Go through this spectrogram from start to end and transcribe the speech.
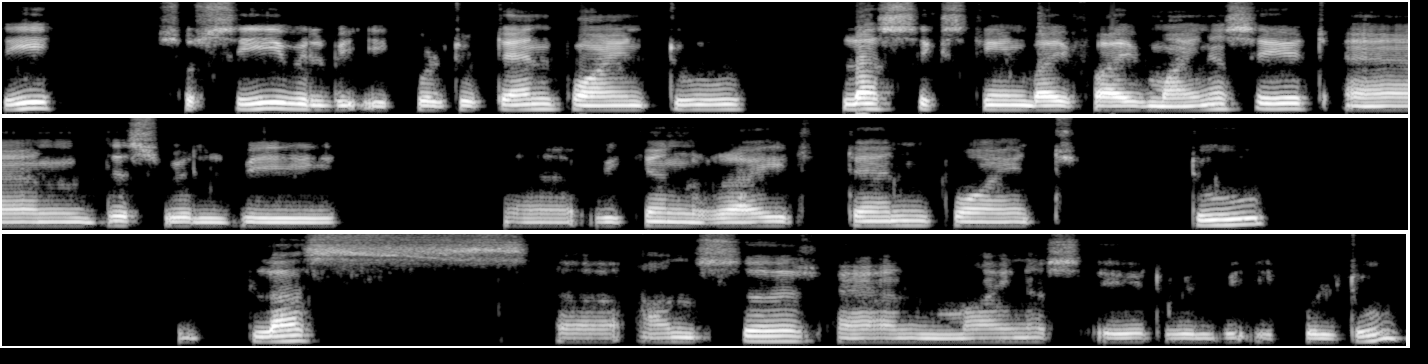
c so C will be equal to 10.2 plus 16 by 5 minus 8 and this will be uh, we can write 10.2 plus uh, answer and minus 8 will be equal to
